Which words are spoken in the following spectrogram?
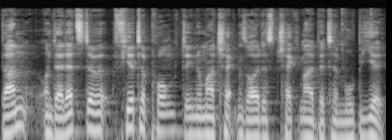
Dann, und der letzte, vierte Punkt, den du mal checken solltest, check mal bitte mobil.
